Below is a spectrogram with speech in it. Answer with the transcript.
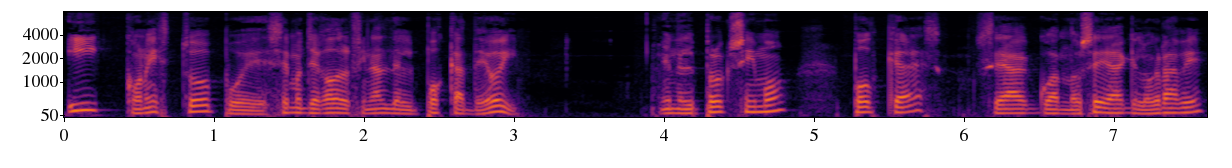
Y con esto, pues hemos llegado al final del podcast de hoy. En el próximo podcast, sea cuando sea que lo grabe,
